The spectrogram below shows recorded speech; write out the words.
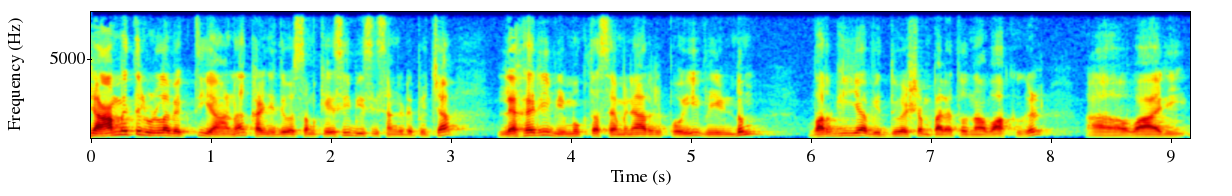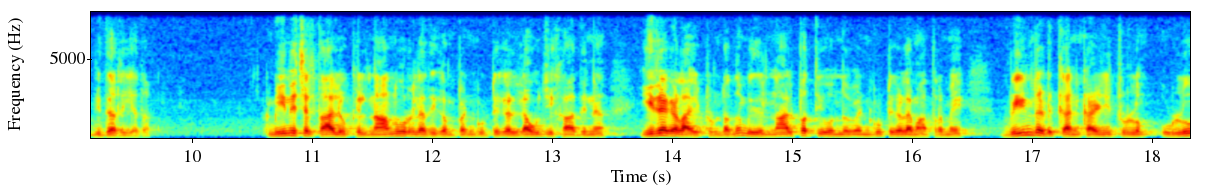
ജാമ്യത്തിലുള്ള വ്യക്തിയാണ് കഴിഞ്ഞ ദിവസം കെ സി ബി സി സംഘടിപ്പിച്ച ലഹരി വിമുക്ത സെമിനാറിൽ പോയി വീണ്ടും വർഗീയ വിദ്വേഷം പരത്തുന്ന വാക്കുകൾ വാരി വിതറിയത്. മീനച്ചൽ താലൂക്കിൽ നാനൂറിലധികം പെൺകുട്ടികൾ ലവ് ജിഹാദിന് ഇരകളായിട്ടുണ്ടെന്നും ഇതിൽ നാൽപ്പത്തി ഒന്ന് പെൺകുട്ടികളെ മാത്രമേ വീണ്ടെടുക്കാൻ കഴിഞ്ഞിട്ടുള്ളൂ ഉള്ളൂ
